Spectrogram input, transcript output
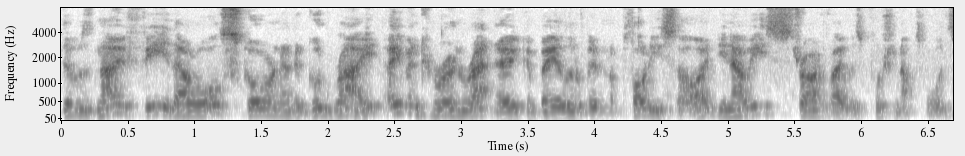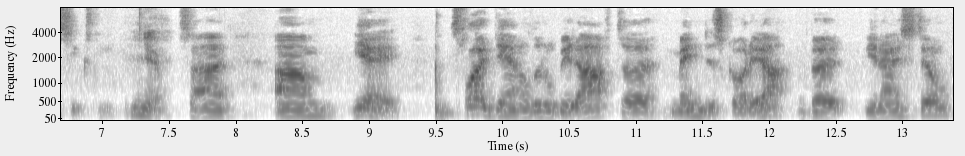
there was no fear. They were all scoring at a good rate. Even Karunaratne, who can be a little bit on the ploddy side, you know, his strike rate was pushing up towards sixty. yeah. So, um, yeah, slowed down a little bit after Mendis got out, but you know, still,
